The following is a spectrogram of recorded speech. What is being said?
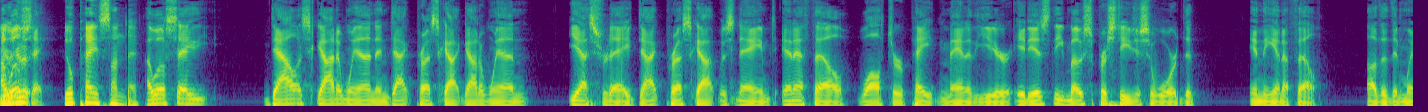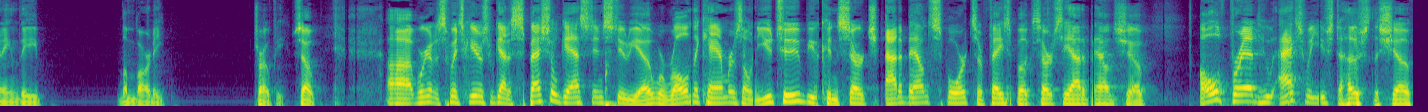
I will gonna, say you'll pay Sunday. I will say Dallas got a win and Dak Prescott got a win yesterday. Dak Prescott was named NFL Walter Payton Man of the Year. It is the most prestigious award that in the NFL, other than winning the Lombardi Trophy. So. Uh, we're going to switch gears. We've got a special guest in studio. We're rolling the cameras on YouTube. You can search Out of Bounds Sports or Facebook, search the Out of Bounds Show. Old friend who actually used to host the show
